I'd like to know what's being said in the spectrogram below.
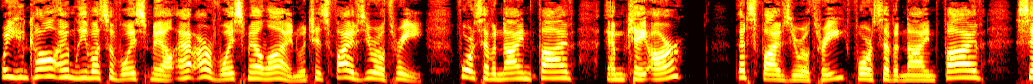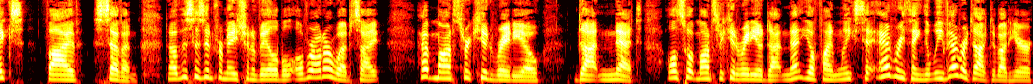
or you can call and leave us a voicemail at our voicemail line, which is 503 479 5MKR. That's 503 479 5657. Now, this is information available over on our website at monsterkidradio.com monsterkidradio.net. Also at monsterkidradio.net, you'll find links to everything that we've ever talked about here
